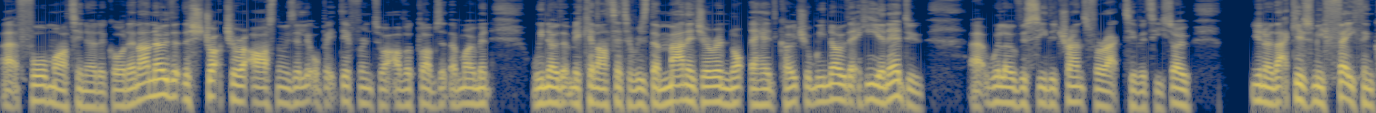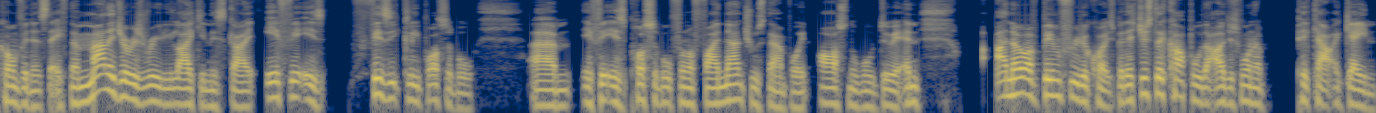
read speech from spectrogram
uh, for Martin Odegaard. And I know that the structure at Arsenal is a little bit different to other clubs at the moment. We know that Mikel Arteta is the manager and not the head coach, and we know that he and Edu uh, will oversee the transfer activity. So, you know, that gives me faith and confidence that if the manager is really liking this guy, if it is physically possible, um, if it is possible from a financial standpoint, Arsenal will do it. And I know I've been through the quotes, but there's just a couple that I just want to pick out again.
